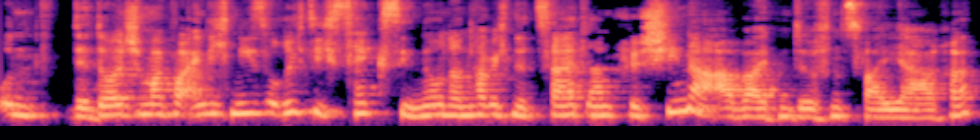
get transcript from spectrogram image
Und der deutsche Markt war eigentlich nie so richtig sexy. Ne? Und dann habe ich eine Zeit lang für China arbeiten dürfen, zwei Jahre.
